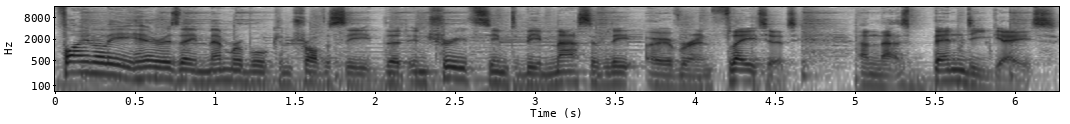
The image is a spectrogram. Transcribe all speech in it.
Finally, here is a memorable controversy that in truth seemed to be massively overinflated and that's Bendygate.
